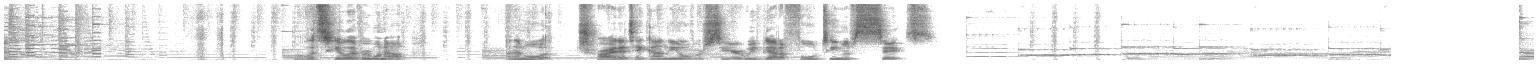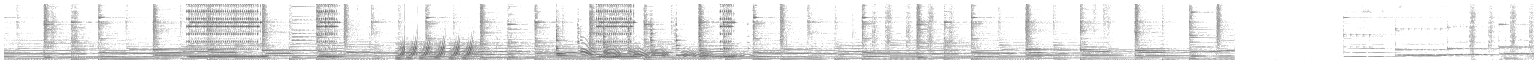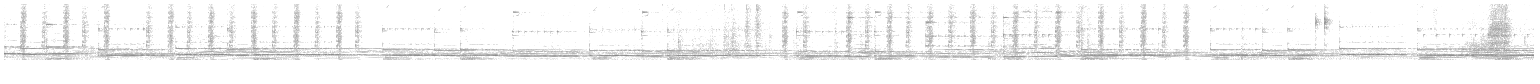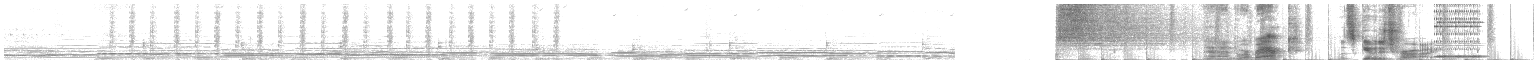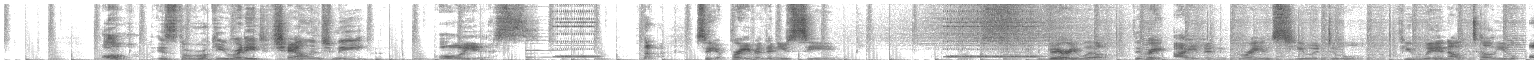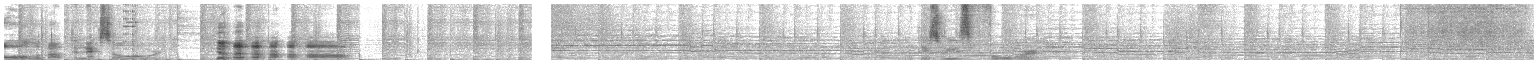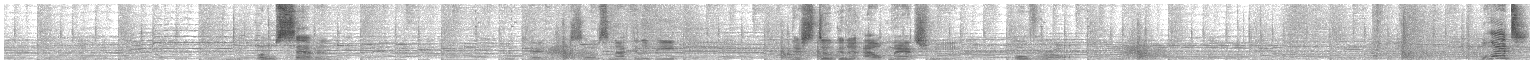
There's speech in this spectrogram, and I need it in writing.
Okay. Well, let's heal everyone up. And then we'll try to take on the Overseer. We've got a full team of six. Give it a try. Oh, is the rookie ready to challenge me? Oh, yes. so you're braver than you seem. Very well. The great Ivan grants you a duel. If you win, I'll tell you all about the Nexo Lord. okay, so he is four. Level 7. Okay, so it's not going to be... They're still going to outmatch me overall. What?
